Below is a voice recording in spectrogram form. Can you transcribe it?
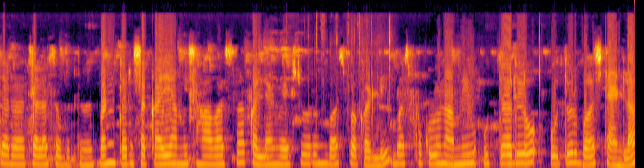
तर चला सोबत तुम्ही पण. तर सकाळी आम्ही सहा वाजता कल्याण वेस्टवरून बस पकडली. बस पकडून आम्ही उतरलो ओतूर बस स्टँडला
